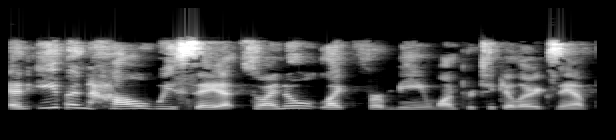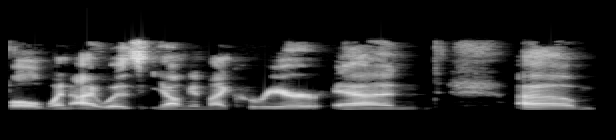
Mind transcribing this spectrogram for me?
and even how we say it. So I know, like for me, one particular example when I was young in my career and um,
